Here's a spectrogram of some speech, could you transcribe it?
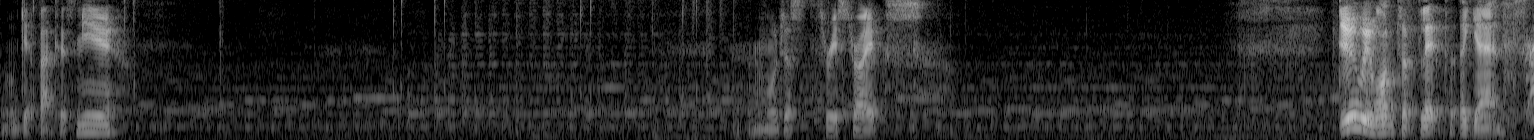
We'll get back to this Mew. And we'll just three strikes. Do we want to flip again?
